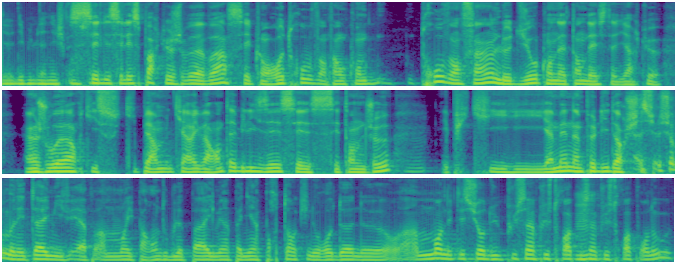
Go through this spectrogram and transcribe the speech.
le début de l'année, je pense. C'est c'est l'espoir que je veux avoir, c'est qu'on retrouve, enfin qu'on trouve enfin le duo qu'on attendait, c'est-à-dire que un joueur qui, qui, permet, qui arrive à rentabiliser ses, ses temps de jeu et puis qui amène un peu de leadership. Sur, sur le Money Time, il fait, à un moment, il part en double pas, il met un panier important qui nous redonne. euh, à un moment, on était sur du plus 1, plus 3, plus Mm. 1, plus 3 pour nous,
